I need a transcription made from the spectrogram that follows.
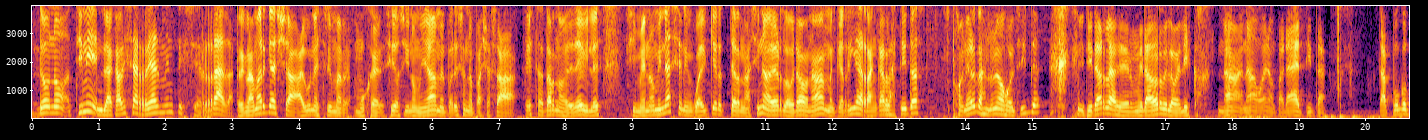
No, no, tiene la cabeza realmente cerrada. Reclamar que haya algún streamer mujer sí o sí nominada me parece una payasada. Es tratarnos de débiles. Si me nominasen en cualquier terna sin haber logrado nada, me querría arrancar las tetas, ponerlas en una bolsita y tirarlas del mirador del obelisco. Nada, nada, bueno, pará, tita. Tampoco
